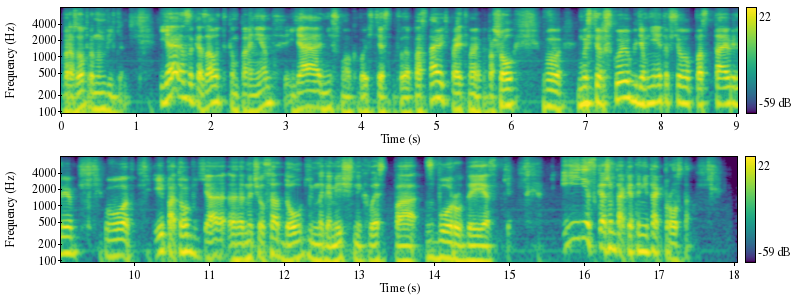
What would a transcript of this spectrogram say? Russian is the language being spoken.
в разобранном виде. Я заказал этот компонент, я не смог его, естественно, туда поставить, поэтому я пошел в мастерскую, где мне это все поставили, вот. И потом я э, начался долгий многомесячный квест по сбору DS. -ки. И, скажем так, это не так просто.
